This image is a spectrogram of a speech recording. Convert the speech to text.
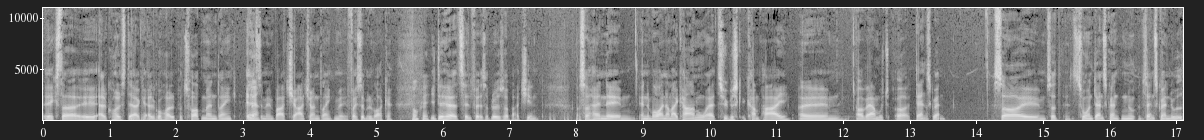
ekstra øh, alkoholstærke alkohol på toppen af en drink, eller Ja. simpelthen bare charger en drink med for eksempel vodka. okay. I det her tilfælde, så blev det så bare gin. Og så han, øh, en, hvor en americano er typisk Campari øh, og vermouth og dansk vand. Så, øh, så tog han dansk vand, dansk vand ud,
